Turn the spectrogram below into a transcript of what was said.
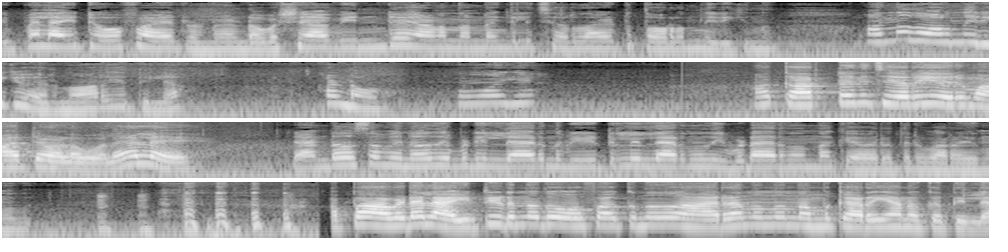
ഇപ്പൊ ലൈറ്റ് ഓഫ് ആയിട്ടുണ്ട് കണ്ടോ? പക്ഷെ ആ വിൻഡോ ആണെന്നുണ്ടെങ്കിൽ ചെറുതായിട്ട് തുറന്നിരിക്കുന്നു. അന്ന് തുറന്നിരിക്കുമായിരുന്നു അറിയത്തില്ല. കണ്ടോ? നോക്കിയേ. ആ കർട്ടന് ചെറിയൊരു മാറ്റമുള്ള പോലെ അല്ലേ? രണ്ടു ദിവസം വിനോദ് ഇവിടെ ഇല്ലായിരുന്നു വീട്ടിലില്ലായിരുന്നത് ഇവിടെ ആയിരുന്നു എന്നൊക്കെ ഓരോരുത്തർ പറയുന്നത്. അപ്പൊ അവിടെ ലൈറ്റ് ഇടുന്നതും ഓഫ് ആക്കുന്നതും ആരാന്നൊന്നും നമുക്ക് അറിയാനൊക്കത്തില്ല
